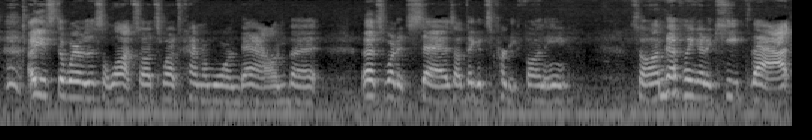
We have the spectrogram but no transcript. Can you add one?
I used to wear this a lot, so that's why it's kind of worn down, but that's what it says. I think it's pretty funny. So I'm definitely going to keep that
